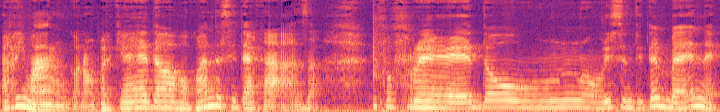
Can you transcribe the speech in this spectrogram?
rimangono, perché dopo, quando siete a casa, fa freddo, non vi sentite bene,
